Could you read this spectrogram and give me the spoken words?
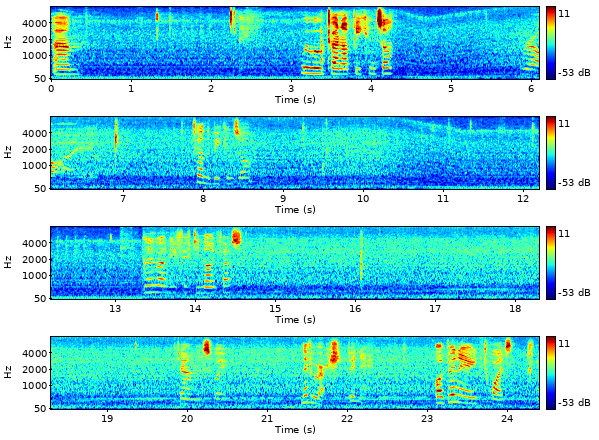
Um, we will turn our beacons on. Right. Turn the beacons on. I'm gonna go and do 59 fast. Down this way. Never actually been here. I've been here twice actually.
